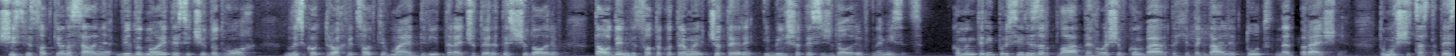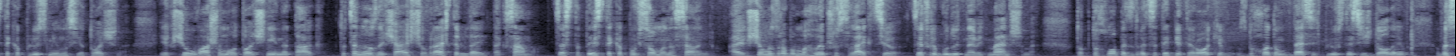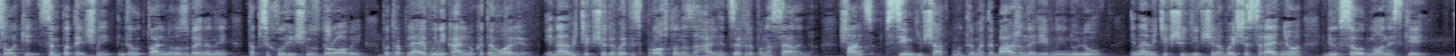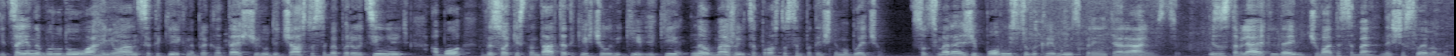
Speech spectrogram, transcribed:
6% населення від 1 тисячі до 2, близько 3% має 2-4 тисячі доларів, та 1% отримує 4 і більше тисяч доларів на місяць. Коментарі про сірі зарплати, гроші в конвертах і так далі тут недоречні, тому що ця статистика плюс-мінус є точна. Якщо у вашому оточенні не так, то це не означає, що в решті людей так само. Це статистика по всьому населенню. А якщо ми зробимо глибшу селекцію, цифри будуть навіть меншими. Тобто хлопець 25 років з доходом в 10 плюс тисяч доларів, високий, симпатичний, інтелектуально розвинений та психологічно здоровий, потрапляє в унікальну категорію. І навіть якщо дивитись просто на загальні цифри по населенню, шанс всім дівчатам отримати бажане рівний нулю. І навіть якщо дівчина вище середнього, він все одно низький. І це я не беру до уваги нюанси, такі як, наприклад, те, що люди часто себе переоцінюють, або високі стандарти таких чоловіків, які не обмежуються просто симпатичним обличчям. Соцмережі повністю викривлюють сприйняття реальності і заставляють людей відчувати себе нещасливими.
